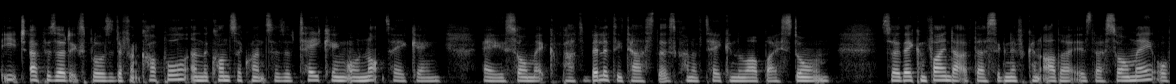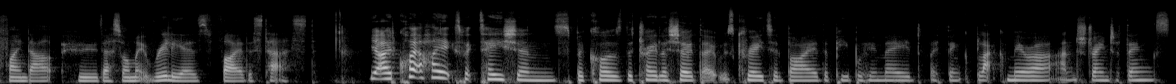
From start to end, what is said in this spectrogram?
each episode explores a different couple and the consequences of taking or not taking a soulmate compatibility test that has kind of taken the world by storm. So they can find out if their significant other is their soulmate or find out who their soulmate really is via this test. Yeah, I had quite high expectations because the trailer showed that it was created by the people who made, I think, Black Mirror and Stranger Things.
